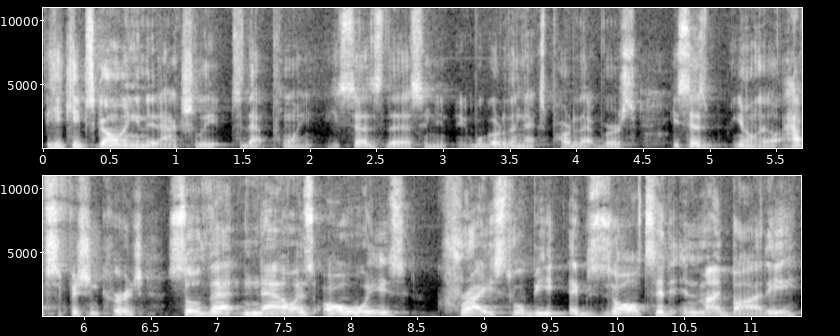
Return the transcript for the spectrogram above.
he keeps going, and it actually, to that point, he says this, and we'll go to the next part of that verse. He says, you know, he'll have sufficient courage so that now, as always, Christ will be exalted in my body,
